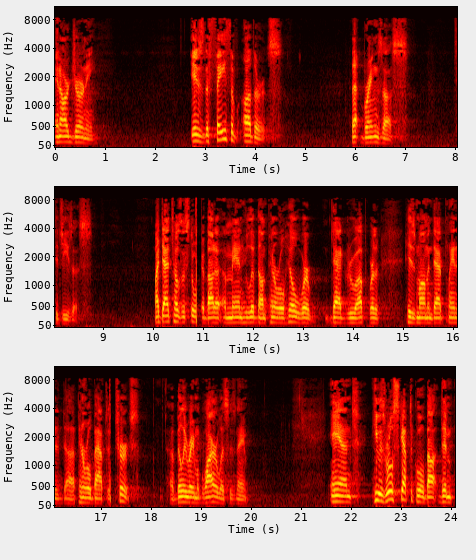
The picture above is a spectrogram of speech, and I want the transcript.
in our journey, it is the faith of others that brings us to Jesus. My dad tells a story about a, a man who lived on Pennaroll Hill where dad grew up, where his mom and dad planted uh, Baptist Church. Uh, Billy Ray McGuire was his name. And he was real skeptical about them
